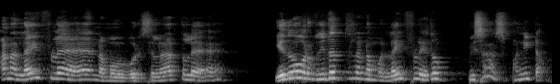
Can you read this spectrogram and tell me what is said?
ஆனால் லைஃப்பில் நம்ம ஒரு சில நேரத்தில் ஏதோ ஒரு விதத்தில் நம்ம லைஃப்பில் ஏதோ பிசாஸ் பண்ணிட்டான்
